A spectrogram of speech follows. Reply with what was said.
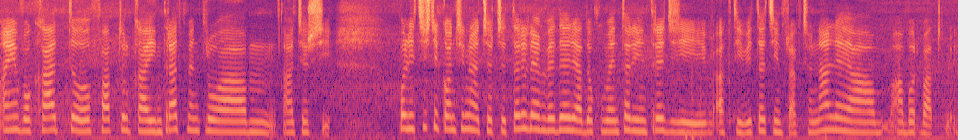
a invocat uh, faptul că a intrat pentru a, a cerși. Polițiștii continuă cercetările în vederea documentării întregii activități infracționale a, a bărbatului.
